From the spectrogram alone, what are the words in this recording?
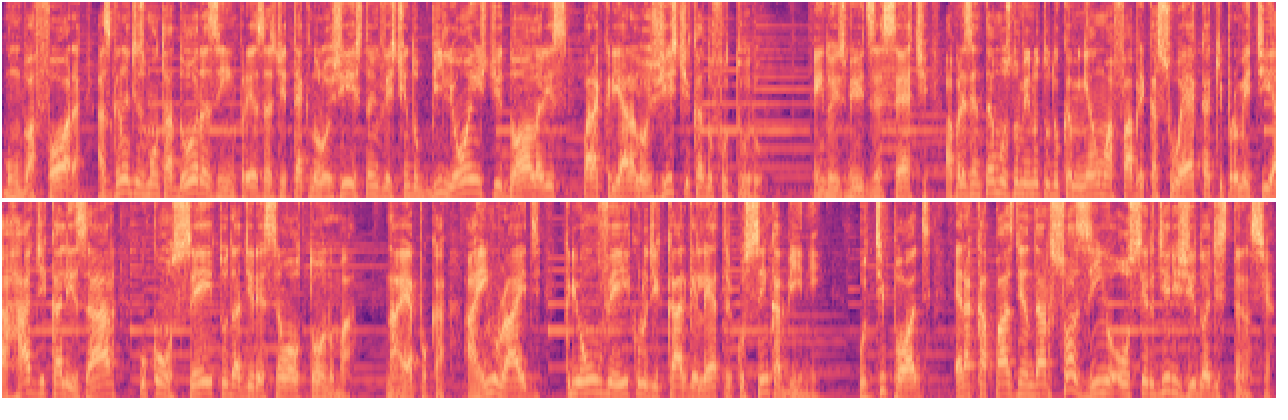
Mundo afora, as grandes montadoras e empresas de tecnologia estão investindo bilhões de dólares para criar a logística do futuro. Em 2017, apresentamos no Minuto do Caminhão uma fábrica sueca que prometia radicalizar o conceito da direção autônoma. Na época, a InRide criou um veículo de carga elétrico sem cabine. O T-Pod era capaz de andar sozinho ou ser dirigido à distância.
